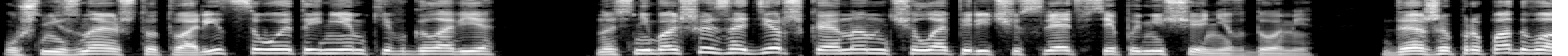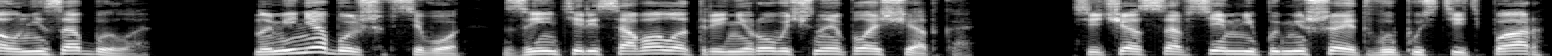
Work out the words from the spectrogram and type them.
Уж не знаю, что творится у этой немки в голове, но с небольшой задержкой она начала перечислять все помещения в доме. Даже про подвал не забыла. Но меня больше всего заинтересовала тренировочная площадка. Сейчас совсем не помешает выпустить пар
